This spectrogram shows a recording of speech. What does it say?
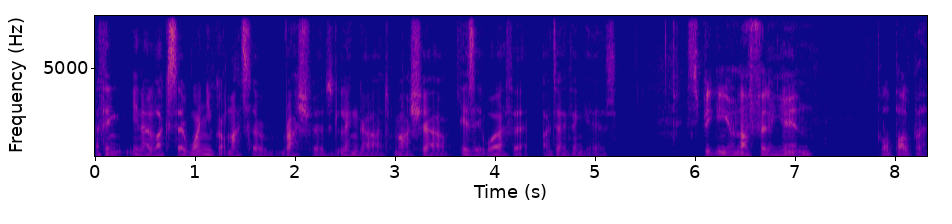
I think you know, like I said, when you've got Mata, Rashford, Lingard, Martial, is it worth it? I don't think it is. Speaking of not fitting in, Paul Pogba.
